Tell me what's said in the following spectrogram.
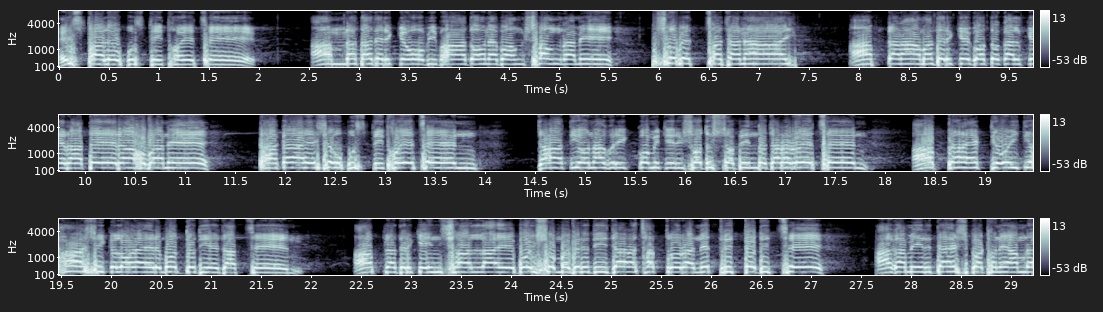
স্থলে উপস্থিত হয়েছে। আমরা তাদেরকে অভিবাদন এবং সংগ্রামে শুভেচ্ছা জানাই। আপনারা আমাদেরকে গতকালকে রাতের আহ্বানে ঢাকায় এসে উপস্থিত হয়েছেন জাতীয় নাগরিক কমিটির সদস্যবৃন্দ যারা রয়েছেন, আপনারা একটি ঐতিহাসিক লড়াইয়ের মধ্য দিয়ে যাচ্ছেন। আপনাদেরকে ইনশাআল্লাহ এই বৈষম্য বিরোধী যারা ছাত্ররা নেতৃত্ব দিচ্ছে, আগামীর দেশ গঠনে আমরা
